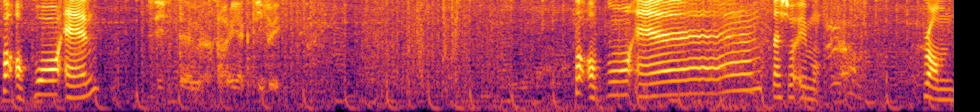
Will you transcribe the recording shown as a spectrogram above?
Fog of War and Système réactivé. Fog of War and Special Ammo from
